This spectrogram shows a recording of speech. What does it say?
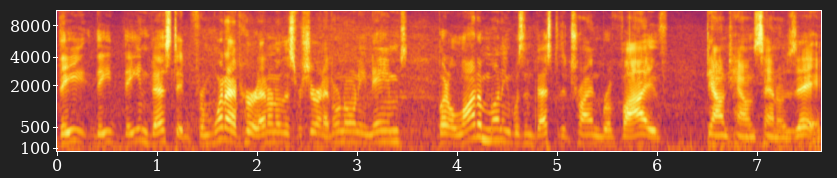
They, they, they invested, from what I've heard, I don't know this for sure, and I don't know any names, but a lot of money was invested to try and revive downtown San Jose.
